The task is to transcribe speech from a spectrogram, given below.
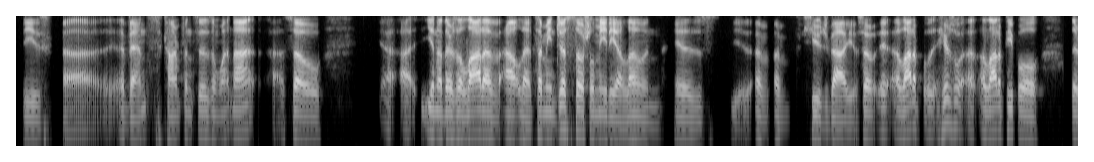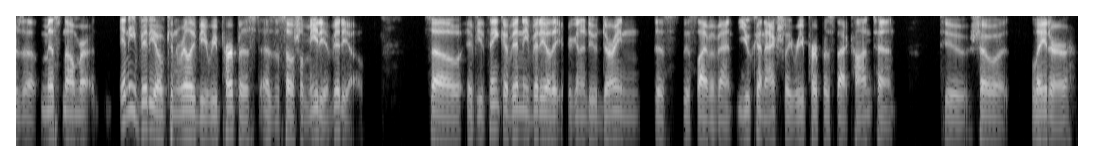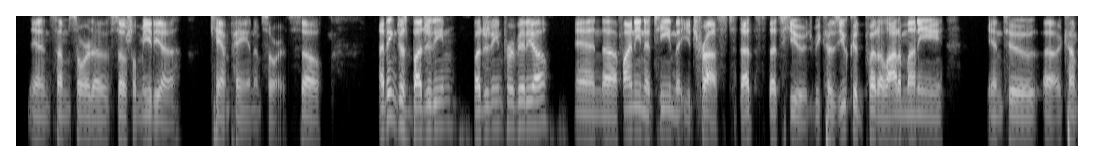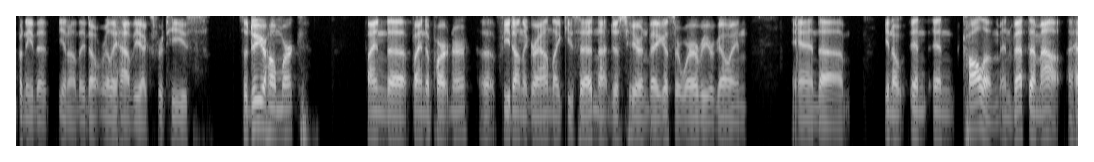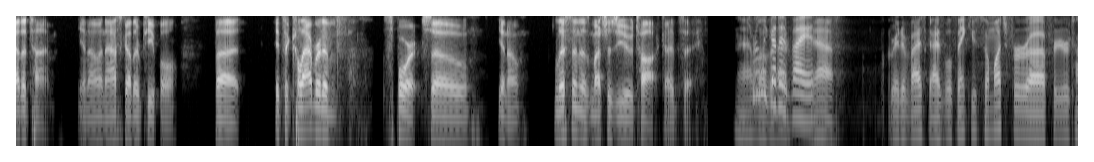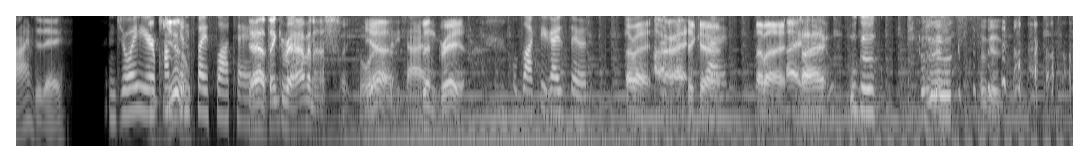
these uh, events, conferences, and whatnot. Uh, so, uh, you know, there's a lot of outlets. I mean, just social media alone is of, of huge value. So, a lot of here's what a lot of people. There's a misnomer any video can really be repurposed as a social media video. So if you think of any video that you're going to do during this this live event, you can actually repurpose that content to show it later in some sort of social media campaign of sorts. So I think just budgeting budgeting for video and uh, finding a team that you trust that's that's huge because you could put a lot of money into a company that you know they don't really have the expertise. So do your homework, find find a partner, uh, feet on the ground, like you said, not just here in Vegas or wherever you're going, and uh, you know, and and call them and vet them out ahead of time, you know, and ask other people. But it's a collaborative sport, so you know, listen as much as you talk. I'd say. That's I really good that. advice. Yeah, great advice, guys. Well, thank you so much for uh, for your time today. Enjoy your Thank pumpkin you. spice latte. Yeah, thank you for having us. Of course, yeah, anytime. it's been great. We'll talk to you guys soon. All right, All right. take care. Bye. Bye bye. All right. Bye. Oog, oog. Oog, oog.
